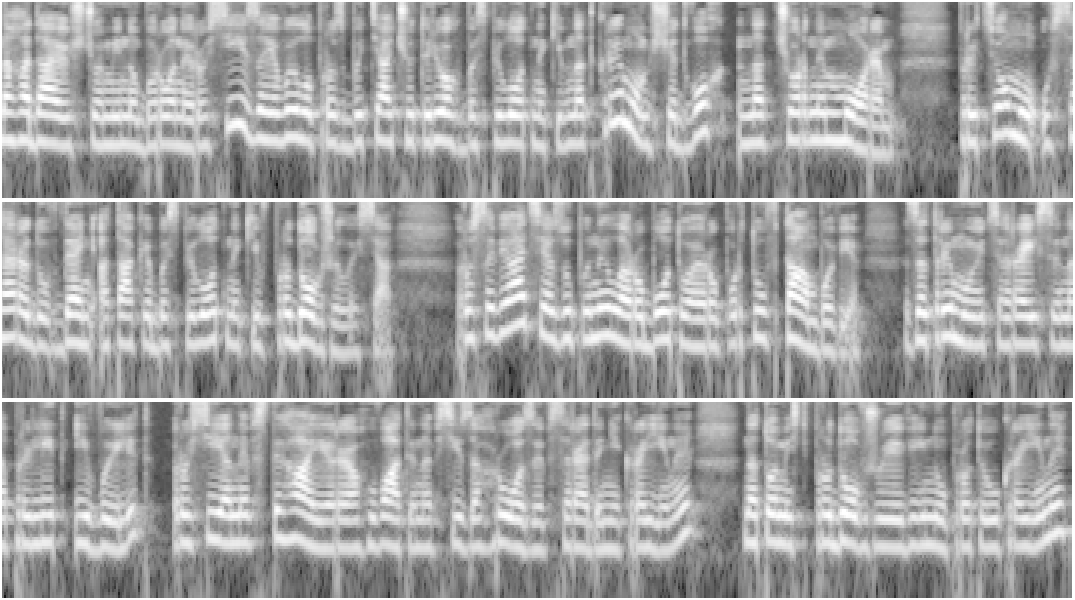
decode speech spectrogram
Нагадаю, що Міноборони Росії заявило про збиття чотирьох безпілотників над Кримом, ще двох над Чорним морем. При цьому у середу в день атаки безпілотників продовжилися. Росавіація зупинила роботу аеропорту в Тамбові. Затримуються рейси на приліт і виліт. Росія не встигає реагувати на всі загрози всередині країни, натомість продовжує війну проти України.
